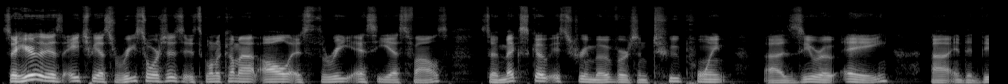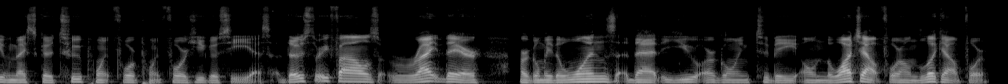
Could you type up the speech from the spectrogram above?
So here it is, HPS Resources. It's going to come out all as three SCS files. So Mexico Extremo version 2.0A. Uh, and then Viva Mexico 2.4.4 Hugo CES. Those three files right there are going to be the ones that you are going to be on the watch out for, on the lookout for.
